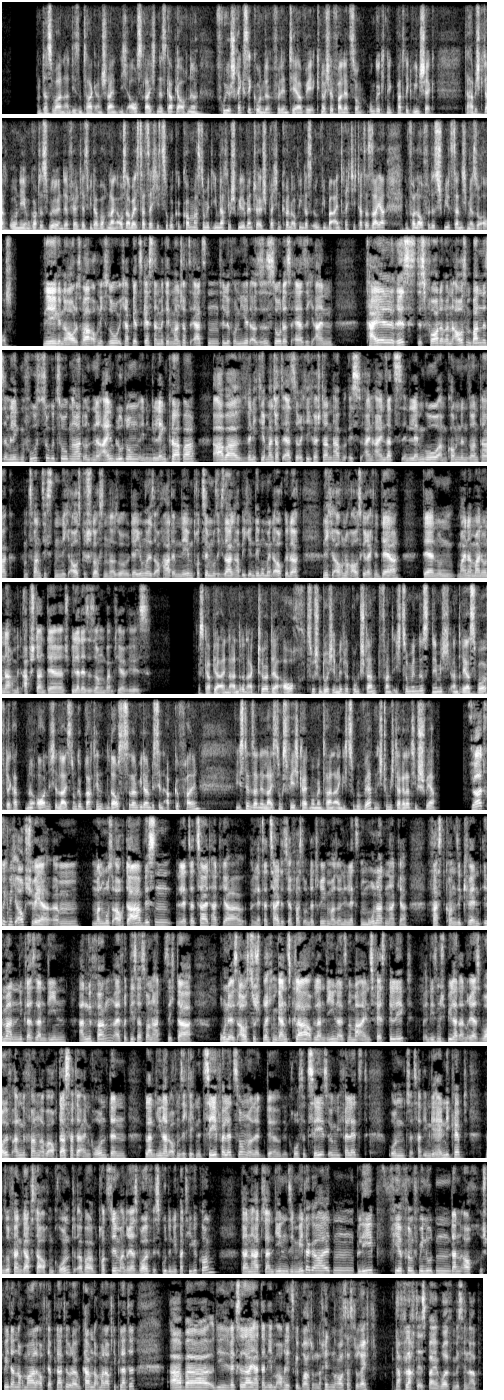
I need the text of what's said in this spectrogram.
Und das waren an diesem Tag anscheinend nicht ausreichend. Es gab ja auch eine frühe Schrecksekunde für den THW. Knöchelverletzung, umgeknickt, Patrick Wiencheck. Da habe ich gedacht, oh nee, um Gottes Willen, der fällt jetzt wieder wochenlang aus, aber ist tatsächlich zurückgekommen. Hast du mit ihm nach dem Spiel eventuell sprechen können, ob ihn das irgendwie beeinträchtigt hat? Das sah ja im Verlauf des Spiels dann nicht mehr so aus. Nee, genau, das war auch nicht so. Ich habe jetzt gestern mit den Mannschaftsärzten telefoniert. Also es ist so, dass er sich einen Teilriss des vorderen Außenbandes im linken Fuß zugezogen hat und eine Einblutung in den Gelenkkörper. Aber wenn ich die Mannschaftsärzte richtig verstanden habe, ist ein Einsatz in Lemgo am kommenden Sonntag am 20. nicht ausgeschlossen. Also der Junge ist auch hart im Nehmen. Trotzdem muss ich sagen, habe ich in dem Moment auch gedacht, nicht auch noch ausgerechnet der, der nun meiner Meinung nach mit Abstand der Spieler der Saison beim THW ist. Es gab ja einen anderen Akteur, der auch zwischendurch im Mittelpunkt stand, fand ich zumindest, nämlich Andreas Wolf. Der hat eine ordentliche Leistung gebracht. Hinten raus ist er dann wieder ein bisschen abgefallen. Wie ist denn seine Leistungsfähigkeit momentan eigentlich zu bewerten? Ich tue mich da relativ schwer. Ja, tue ich mich auch schwer. Ähm, man muss auch da wissen, in letzter Zeit hat ja, in letzter Zeit ist ja fast untertrieben, also in den letzten Monaten hat ja fast konsequent immer Niklas Landin angefangen. Alfred Gislason hat sich da, ohne es auszusprechen, ganz klar auf Landin als Nummer eins festgelegt. In diesem Spiel hat Andreas Wolf angefangen, aber auch das hatte einen Grund, denn Landin hat offensichtlich eine C-Verletzung, also der, der, der große C ist irgendwie verletzt und das hat ihn gehandicapt. Insofern gab es da auch einen Grund, aber trotzdem, Andreas Wolf ist gut in die Partie gekommen. Dann hat Landin sieben Meter gehalten, blieb vier, fünf Minuten dann auch später nochmal auf der Platte oder kam nochmal auf die Platte. Aber die Wechselei hat dann eben auch nichts gebracht und nach hinten raus hast du recht. da flachte es bei Wolf ein bisschen ab.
